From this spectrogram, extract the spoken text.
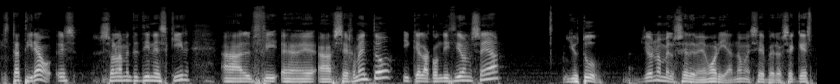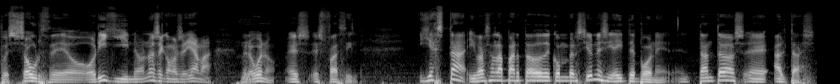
está tirado. Es Solamente tienes que ir al a segmento y que la condición sea YouTube. Yo no me lo sé de memoria, no me sé, pero sé que es pues Source o Origin o no sé cómo se llama. Pero mm. bueno, es, es fácil. Y ya está, y vas al apartado de conversiones y ahí te pone tantas altas,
